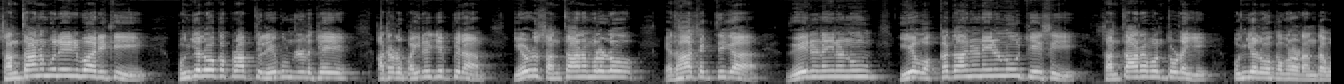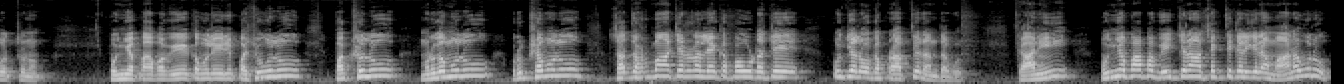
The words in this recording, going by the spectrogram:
సంతానము లేని వారికి పుంజలోక ప్రాప్తి లేకుండాచే అతడు పైన చెప్పిన ఏడు సంతానములలో యథాశక్తిగా వేరినైనను ఏ ఒక్కదానినైనను చేసి సంతానవంతుడై పుణ్యలోకములను అందవచ్చును. పుణ్యపాప వివేకము లేని పశువులు పక్షులు మృగములు వృక్షములు సద్ధర్మాచరణ లేకపోవుటచే పుణ్యలోక ప్రాప్తి నందవు కానీ పుణ్యపాప వేచనాశక్తి కలిగిన మానవులు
